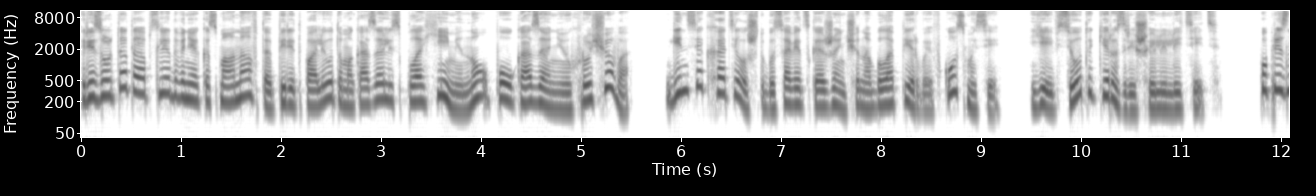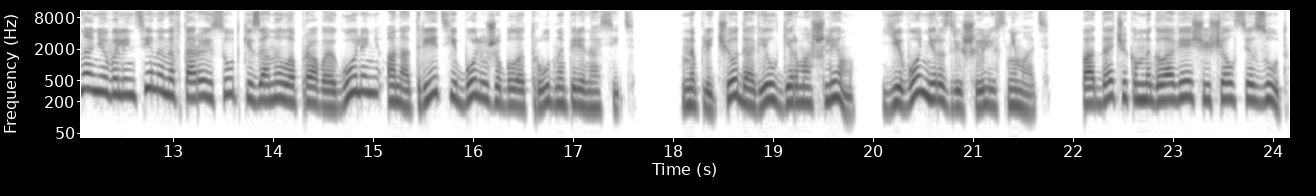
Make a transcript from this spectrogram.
результаты обследования космонавта перед полетом оказались плохими, но по указанию Хрущева генсек хотел, чтобы советская женщина была первой в космосе, ей все таки разрешили лететь. По признанию Валентины, на вторые сутки заныла правая голень, а на третьей боль уже было трудно переносить. На плечо давил гермошлем, его не разрешили снимать. Под датчиком на голове ощущался зуд.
